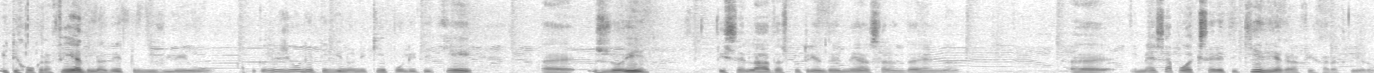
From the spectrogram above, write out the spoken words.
η τοιχογραφία δηλαδή του βιβλίου απεικονίζει όλη την κοινωνική, πολιτική ε, ζωή της Ελλάδας του 39-41 ε, μέσα από εξαιρετική διαγραφή χαρακτήρων.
